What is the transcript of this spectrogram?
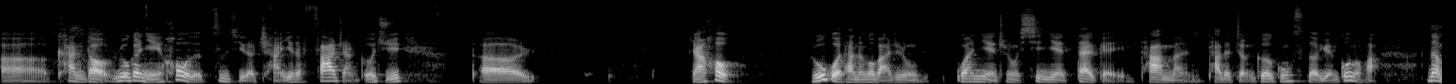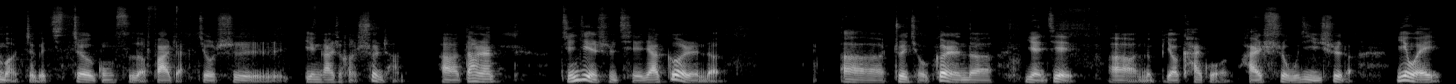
啊看到若干年后的自己的产业的发展格局，呃，然后如果他能够把这种观念、这种信念带给他们他的整个公司的员工的话，那么这个这个公司的发展就是应该是很顺畅的啊。当然，仅仅是企业家个人的。呃，追求个人的眼界啊，那比较开阔，还是无济于事的。因为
